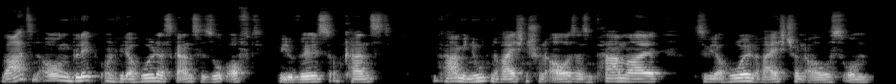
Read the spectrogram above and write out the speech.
Warte einen Augenblick und wiederhol das Ganze so oft, wie du willst und kannst. Ein paar Minuten reichen schon aus, also ein paar Mal zu wiederholen reicht schon aus, um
